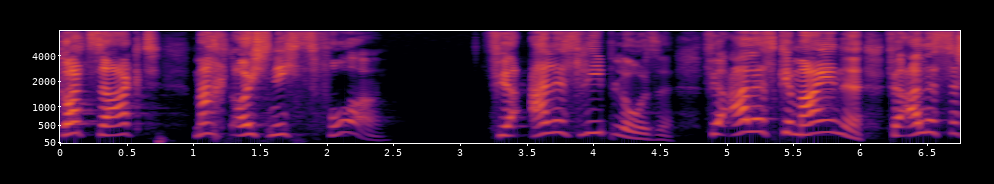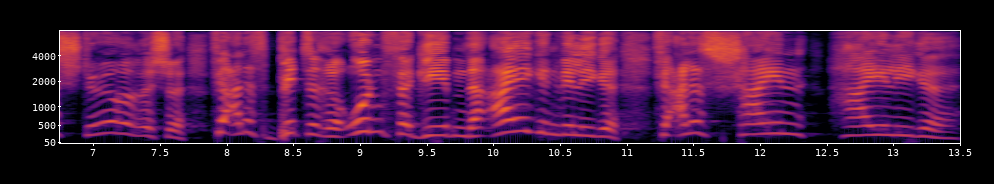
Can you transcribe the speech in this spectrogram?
Gott sagt, Macht euch nichts vor. Für alles Lieblose, für alles Gemeine, für alles Zerstörerische, für alles Bittere, Unvergebende, Eigenwillige, für alles Scheinheilige,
